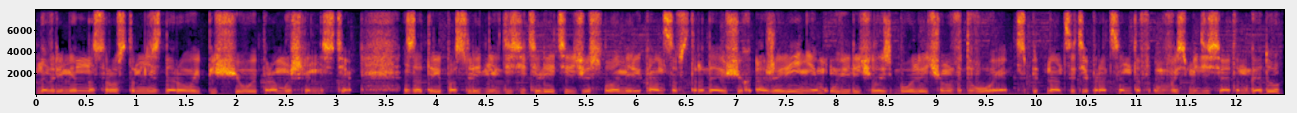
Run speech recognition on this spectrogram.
одновременно с ростом нездоровой пищевой промышленности. За три последних десятилетия число американцев, страдающих ожирением, увеличилось более чем вдвое – с 15% в 80-м году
